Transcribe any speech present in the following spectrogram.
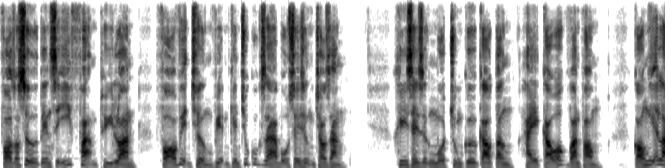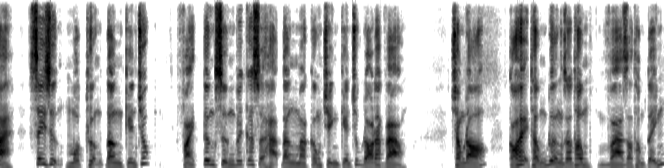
Phó giáo sư tiến sĩ Phạm Thúy Loan, Phó Viện trưởng Viện Kiến trúc Quốc gia Bộ Xây dựng cho rằng, khi xây dựng một chung cư cao tầng hay cao ốc văn phòng, có nghĩa là xây dựng một thượng tầng kiến trúc phải tương xứng với cơ sở hạ tầng mà công trình kiến trúc đó đặt vào. Trong đó có hệ thống đường giao thông và giao thông tĩnh.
